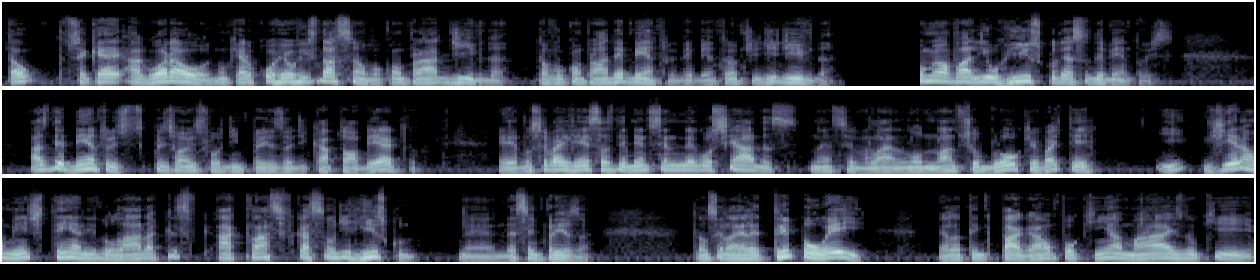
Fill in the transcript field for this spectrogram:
Então, você quer agora, oh, não quero correr o risco da ação, vou comprar dívida. Então, vou comprar uma debênture. Debênture é um tipo de dívida. Como eu avalio o risco dessas debêntures? As debêntures, principalmente se for de empresa de capital aberto, é, você vai ver essas debêntures sendo negociadas. Né? Você lá, lá no seu broker vai ter. E geralmente tem ali do lado a, classificação de risco né, dessa empresa. Então, sei lá, ela é AAA, ela tem que pagar um pouquinho a mais do que.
